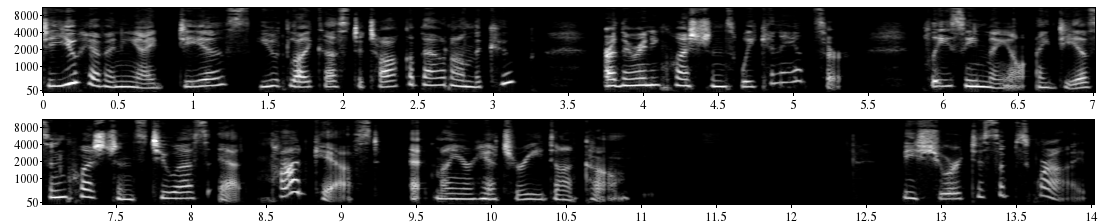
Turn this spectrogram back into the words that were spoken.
Do you have any ideas you'd like us to talk about on the coop? Are there any questions we can answer? Please email ideas and questions to us at podcast at meyerhatchery.com. Be sure to subscribe,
